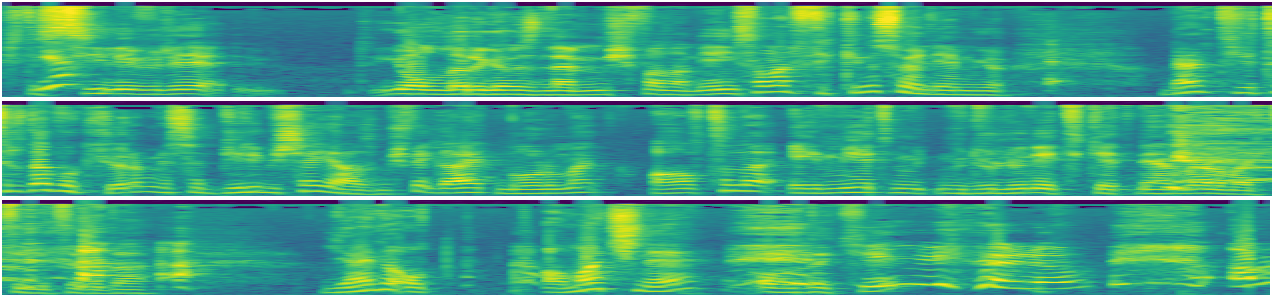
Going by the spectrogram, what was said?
İşte Ya. Silivri yolları gözlenmiş falan. Ya insanlar fikrini söyleyemiyor. Ben Twitter'da bakıyorum mesela biri bir şey yazmış ve gayet normal. Altına emniyet mü- müdürlüğünü etiketleyenler var Twitter'da. Yani o amaç ne oradaki? Bilmiyorum. Ama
